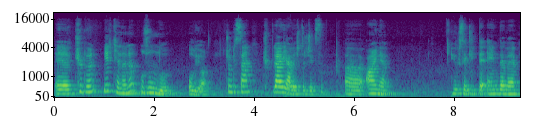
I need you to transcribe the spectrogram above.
e, küpün bir kenarının uzunluğu oluyor. Çünkü sen küpler yerleştireceksin. E, aynı yükseklikte, ende ve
